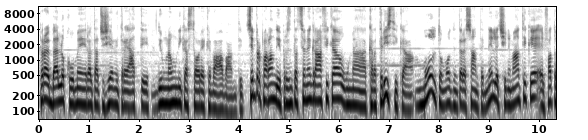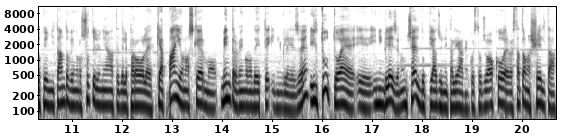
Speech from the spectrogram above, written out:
però è bello come in realtà ci siano i tre atti di una unica storia che va avanti. Sempre parlando di presentazione grafica una caratteristica molto molto interessante nelle cinematiche è il fatto che ogni tanto vengono sottolineate delle parole che appaiono a schermo mentre vengono dette in inglese. Il tutto è eh, in inglese non c'è il doppiaggio in italiano in questo gioco, era stata una scelta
